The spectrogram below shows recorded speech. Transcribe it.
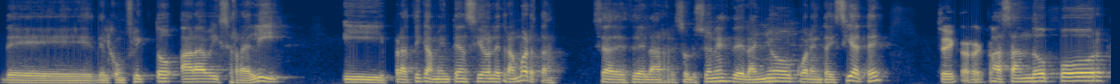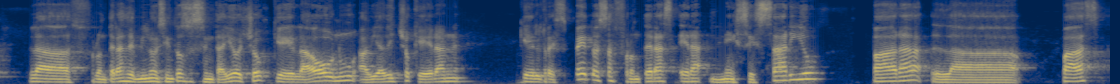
del conflicto árabe-israelí? Y prácticamente han sido letra muerta. O sea, desde las resoluciones del año 47, sí, correcto. pasando por las fronteras de 1968, que la ONU había dicho que eran que el respeto a esas fronteras era necesario para la paz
